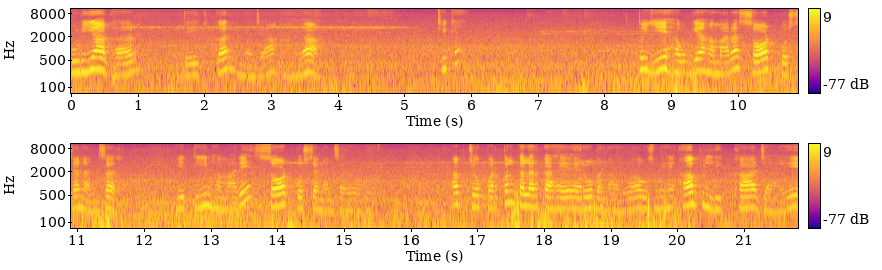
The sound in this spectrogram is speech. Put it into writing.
गुड़िया घर देखकर मज़ा आया। ठीक है? तो ये हो गया हमारा शॉर्ट क्वेश्चन आंसर ये तीन हमारे शॉर्ट क्वेश्चन आंसर हो गए। अब जो पर्पल कलर का है एरो बना हुआ, उसमें है, अब लिखा जाए।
